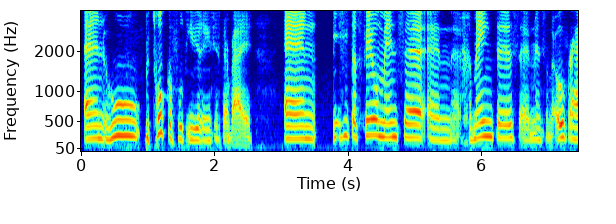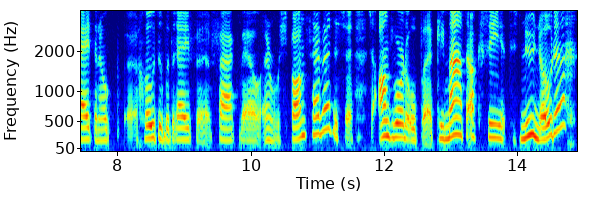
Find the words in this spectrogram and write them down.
En hoe betrokken voelt iedereen zich daarbij? En je ziet dat veel mensen en gemeentes en mensen van de overheid en ook uh, grotere bedrijven vaak wel een response hebben. Dus uh, ze antwoorden op klimaatactie, het is nu nodig.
